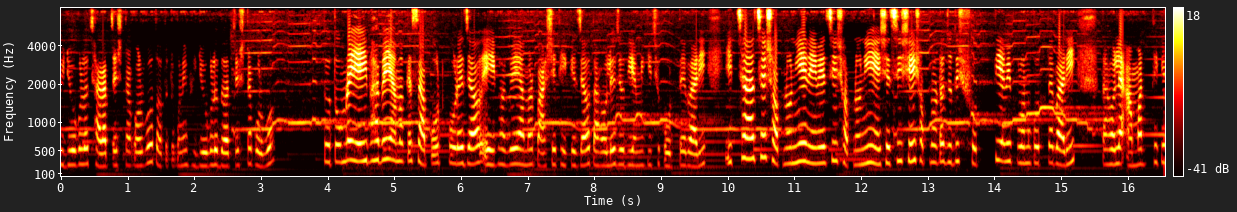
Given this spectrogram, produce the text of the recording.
ভিডিওগুলো ছাড়ার চেষ্টা করব, ততটুকুনি ভিডিওগুলো দেওয়ার চেষ্টা করব। তো তোমরা এইভাবেই আমাকে সাপোর্ট করে যাও, এইভাবেই আমার পাশে থেকে যাও, তাহলে যদি আমি কিছু করতে পারি। ইচ্ছা আছে স্বপ্ন নিয়ে নেমেছি, স্বপ্ন নিয়ে এসেছি, সেই স্বপ্নটা যদি সত্যি আমি পূরণ করতে পারি, তাহলে আমার থেকে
